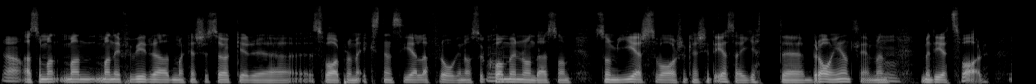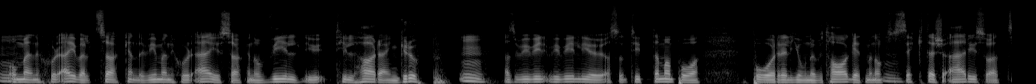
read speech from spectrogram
Ja. Alltså man, man, man är förvirrad, man kanske söker eh, svar på de här existentiella frågorna och så Mm. kommer någon där som, som ger svar som kanske inte är så jättebra egentligen, men, Mm, men det är ett svar. mm, Och människor är ju väldigt sökande, vi människor är ju sökande och vill ju tillhöra en grupp. mm, Alltså vi vill, vi vill ju, alltså tittar man på, på religion överhuvudtaget men också Mm. sekter så är det ju så att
